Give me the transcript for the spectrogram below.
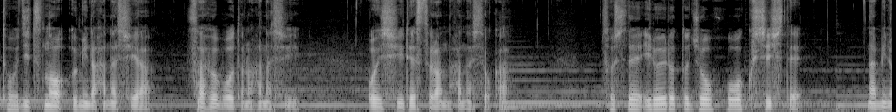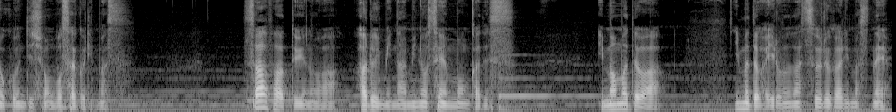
当日の海の話やサーフボードの話美味しいレストランの話とかそしていろいろと情報を駆使して波のコンディションを探ります。サーファーというのはある意味波の専門家です。今までは今ではいろんなツールがありますね。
